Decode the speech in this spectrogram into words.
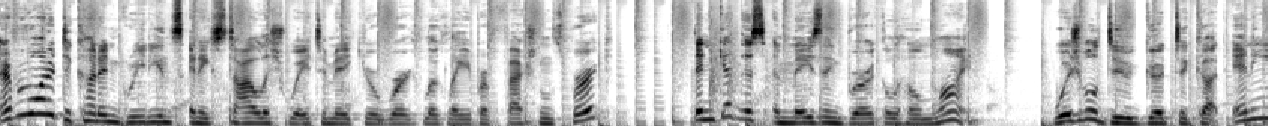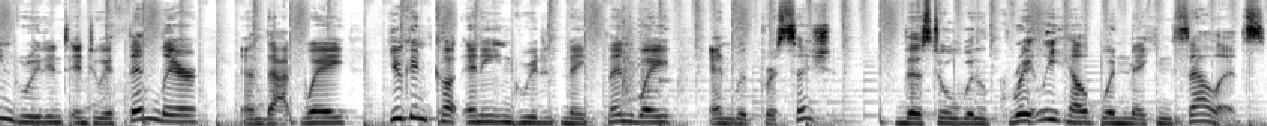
Ever wanted to cut ingredients in a stylish way to make your work look like a professional's work? Then get this amazing Berkel Home Line, which will do good to cut any ingredient into a thin layer and that way, you can cut any ingredient in a thin way and with precision. This tool will greatly help when making salads,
